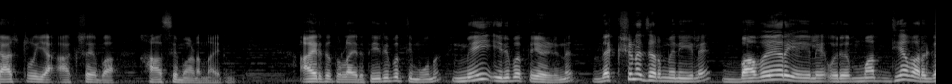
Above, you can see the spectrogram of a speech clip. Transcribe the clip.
രാഷ്ട്രീയ ആക്ഷേപ ഹാസ്യമാണെന്നായിരുന്നു. ആയിരത്തി തൊള്ളായിരത്തി ഇരുപത്തി മൂന്ന് മെയ് ഇരുപത്തിയേഴിന് ദക്ഷിണ ജർമ്മനിയിലെ ബവേറിയയിലെ ഒരു മധ്യവർഗ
